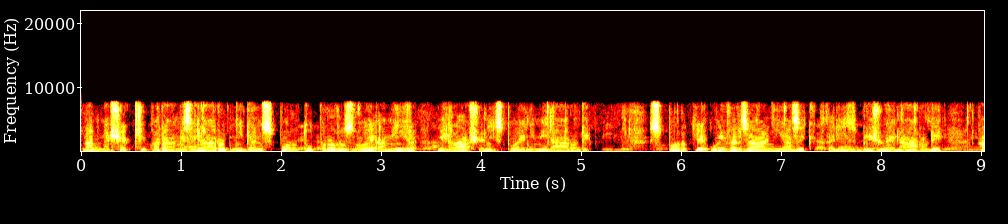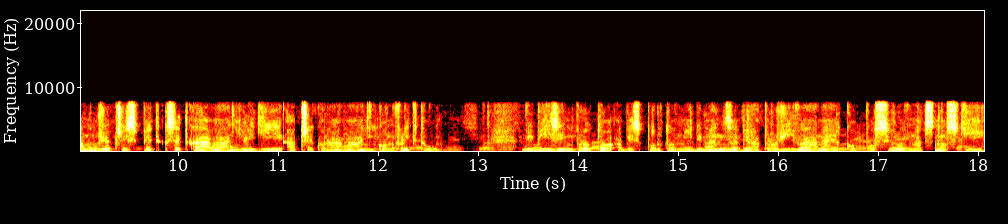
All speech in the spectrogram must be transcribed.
Na dnešek připadá Mezinárodní den sportu pro rozvoj a mír, vyhlášený spojenými národy. Sport je univerzální jazyk, který zbližuje národy a může přispět k setkávání lidí a překonávání konfliktů. Vybízím proto, aby sportovní dimenze byla prožívána jako posilovna cností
